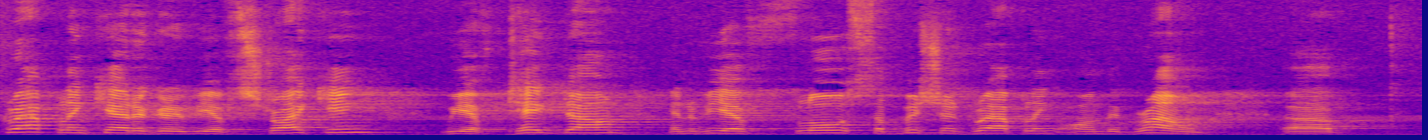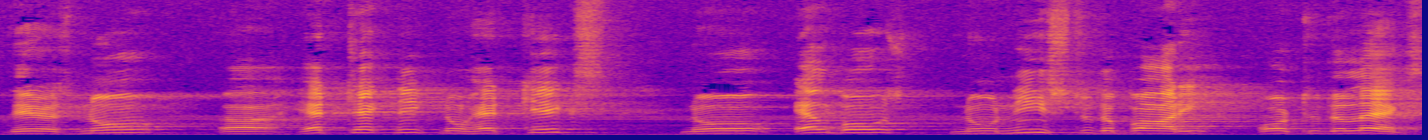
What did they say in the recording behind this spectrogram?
grappling category, we have striking, we have takedown, and we have flow submission grappling on the ground. Uh, there is no uh, head technique, no head kicks, no elbows, no knees to the body or to the legs.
